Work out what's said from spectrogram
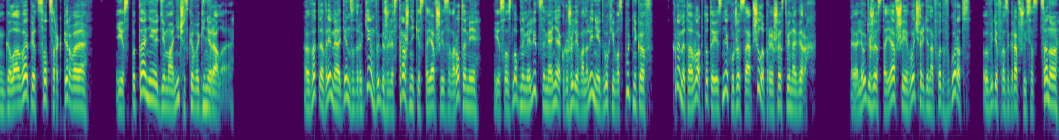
Глава 541. Испытание демонического генерала. В это время один за другим выбежали стражники, стоявшие за воротами, и со злобными лицами они окружили Ван Линь двух его спутников. Кроме того, кто-то из них уже сообщил о происшествии наверх. Люди же, стоявшие в очереди на вход в город, увидев разыгравшуюся сцену,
